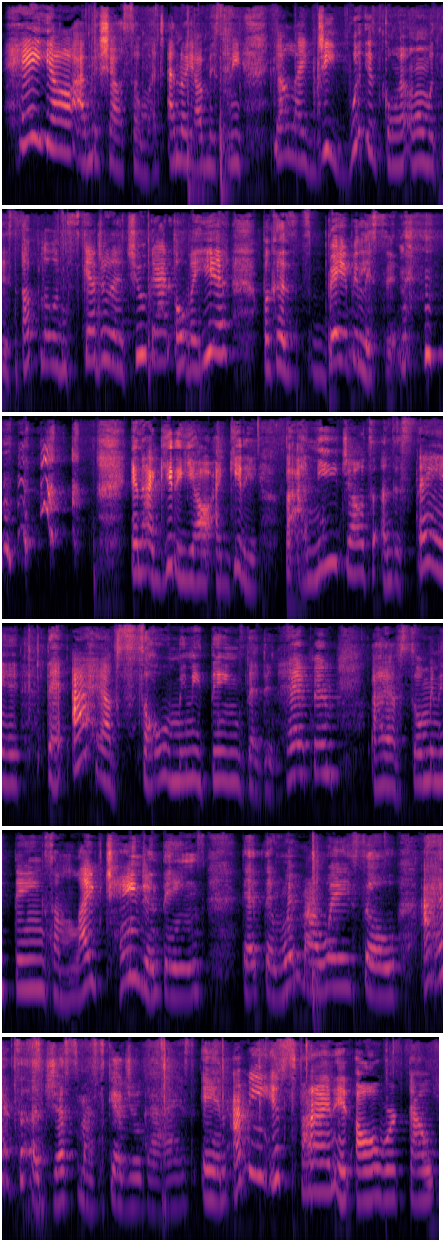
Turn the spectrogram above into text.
hey y'all, I miss y'all so much. I know y'all miss me. Y'all like, gee, what is going on with this uploading schedule that you got over here? Because baby, listen. And I get it, y'all. I get it. But I need y'all to understand that I have so many things that didn't happen. I have so many things, some life-changing things that then went my way. So I had to adjust my schedule, guys. And I mean, it's fine. It all worked out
